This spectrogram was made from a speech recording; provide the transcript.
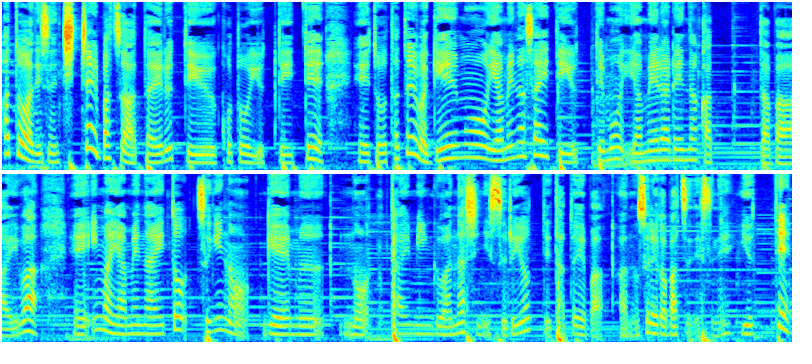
あとはですね、ちっちゃい罰を与えるっていうことを言っていて、えっ、ー、と、例えばゲームをやめなさいって言ってもやめられなかったた場合は、えー、今やめないと次のゲームのタイミングはなしにするよって例えばあのそれが罰ですね。言って、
